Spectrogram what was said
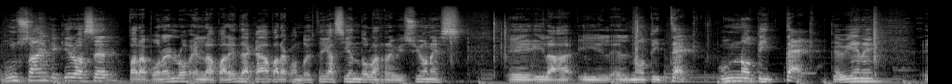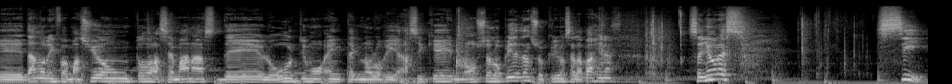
Un sign que quiero hacer para ponerlo en la pared de acá para cuando esté haciendo las revisiones eh, y el Notitech. Un Notitech que viene eh, dando la información todas las semanas de lo último en tecnología. Así que no se lo pierdan, suscríbanse a la página. Señores, sí,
